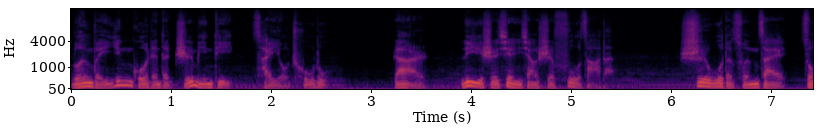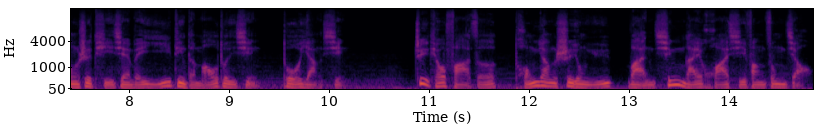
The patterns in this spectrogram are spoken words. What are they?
沦为英国人的殖民地，才有出路。然而。历史现象是复杂的，事物的存在总是体现为一定的矛盾性、多样性。这条法则同样适用于晚清来华西方宗教，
